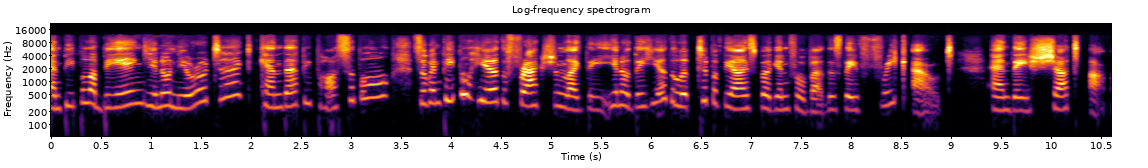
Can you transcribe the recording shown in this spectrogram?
and people are being you know neurotagged can that be possible so when people hear the fraction like the you know they hear the tip of the iceberg info about this they freak out and they shut up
